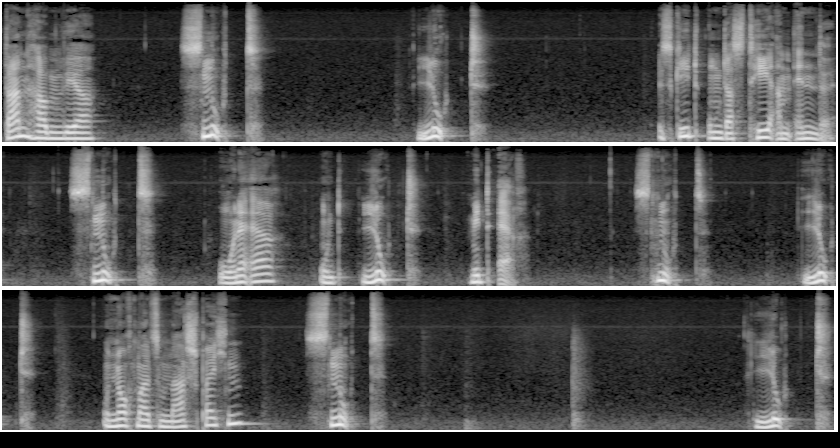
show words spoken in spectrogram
Dann haben wir Snut. Lut. Es geht um das T am Ende. Snut ohne R und Lut mit R. Snut. Lut. Und nochmal zum Nachsprechen. Snut. Lut.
